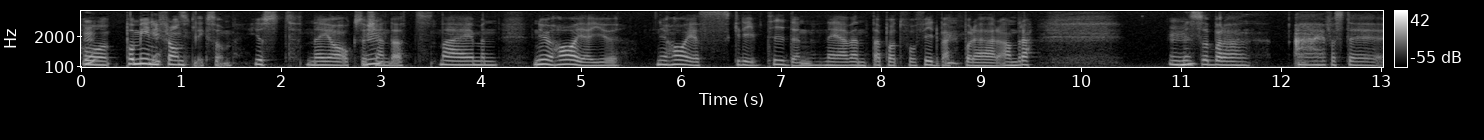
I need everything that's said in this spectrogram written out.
På, Mm, på min gött. front liksom. Just när jag också Mm. kände att nej, men nu har jag ju nu har jag skrivtiden när jag väntar på att få feedback på det här andra. Mm. Men så bara, nej fast det,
